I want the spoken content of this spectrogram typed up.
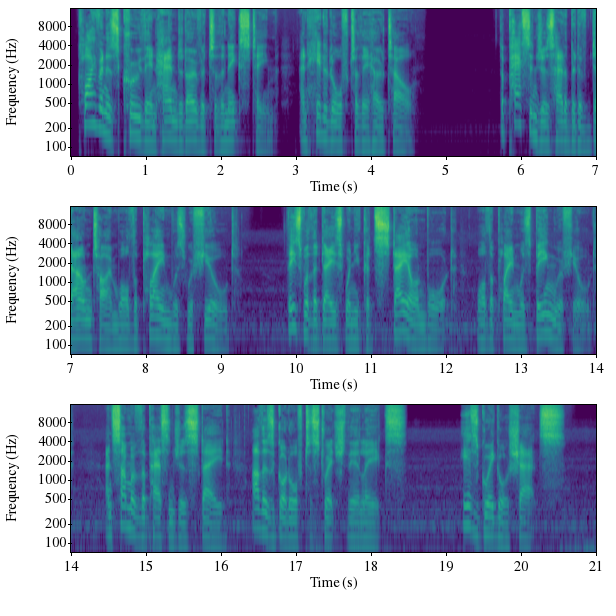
Clive and his crew then handed over to the next team and headed off to their hotel. The passengers had a bit of downtime while the plane was refueled. These were the days when you could stay on board while the plane was being refueled, and some of the passengers stayed, others got off to stretch their legs. Here's Gregor Schatz.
